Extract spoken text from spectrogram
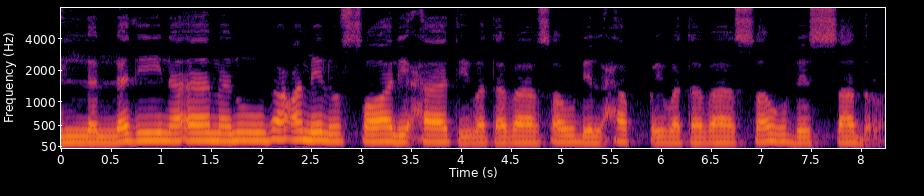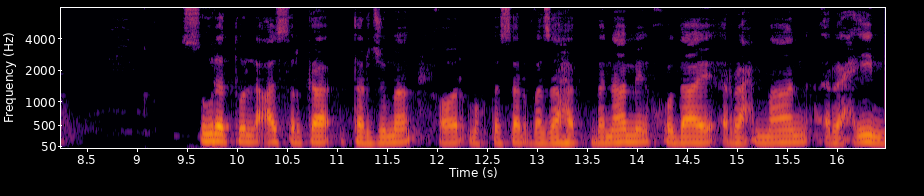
إلا الذين آمنوا وعملوا الصالحات وتواصوا بالحق وتواصوا بالصبر. سورة العصر کا ترجمہ اور مختصر وضاحت بنام خدائے رحمان رحیم.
